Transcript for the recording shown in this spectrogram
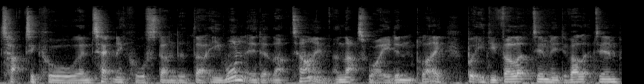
tactical and technical standard that he wanted at that time, and that's why he didn't play. But he developed him, he developed him.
